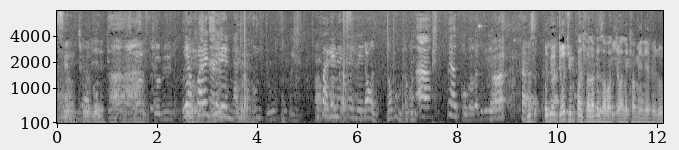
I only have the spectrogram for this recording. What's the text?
Film too, yeah. Ah. Uyakufaka eceleni nani? Ufake eceleni. Lokhu kuthobe. Ah, uyagqoka kanti kule. Uyojoja impahla lapha ezabantwana ekhameni evelo.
